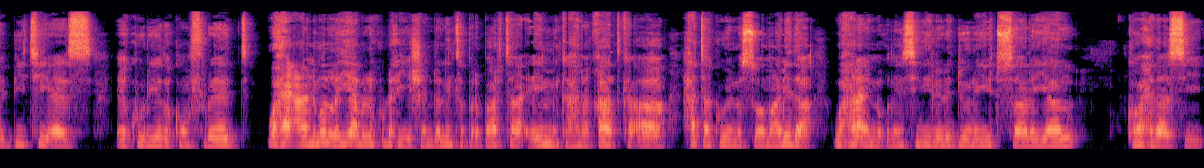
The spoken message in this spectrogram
ee b t s ee kuuriyada koonfureed. Waxay caanimo la yaab la ku dhex yeesheen dhalinta barbaarta ee iminka hanaqaadka ah xataa kuweena soomaalida waxaana ay noqdeen sidii lala doonayay tusaalayaal kooxdaasi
